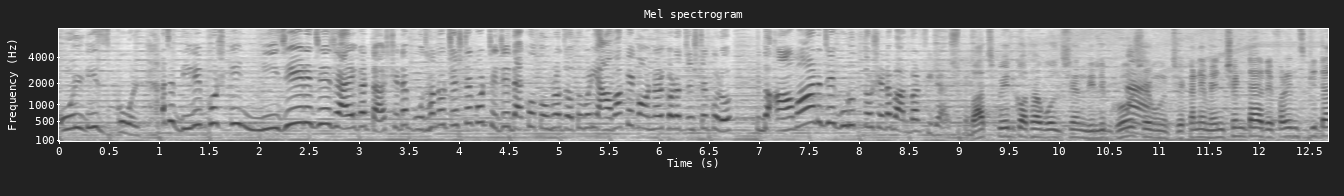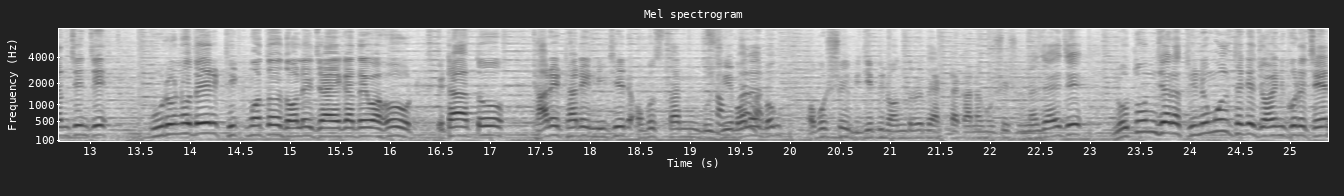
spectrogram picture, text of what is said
ওল্ড ইজ গোল্ড আচ্ছা দিলীপ ঘোষ কি নিজের যে জায়গাটা সেটা বোঝানোর চেষ্টা করছে যে দেখো তোমরা যতবারই আমাকে কর্নার করার চেষ্টা করো কিন্তু আমার যে গুরুত্ব সেটা বারবার ফিরে আসবে? বাজপেয়ীর কথা বলছেন দিলীপ ঘোষ হ্যাঁ। এবং সেখানে মেনশনটা রেফারেন্স কি টানছেন যে পুরনোদের ঠিকমতো দলে জায়গা দেওয়া হোক এটা তো ঠারে ঠারে নিজের অবস্থান বুঝিয়ে বলে এবং অবশ্যই বিজেপির অন্দরে তো একটা কানাঘুষে শোনা যায় যে নতুন যারা তৃণমূল থেকে জয়েন করেছেন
